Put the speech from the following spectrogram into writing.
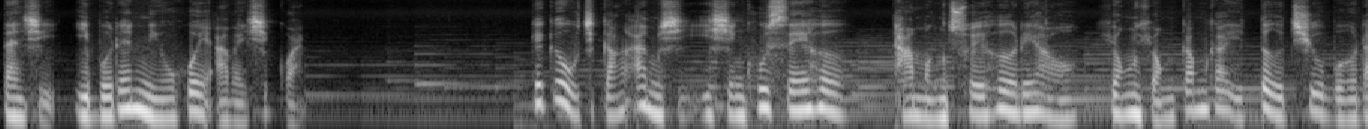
但是伊无咧牛血也未习惯，结果有一天暗时，伊身躯洗好，头毛吹好了，雄雄感觉伊倒手无力，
